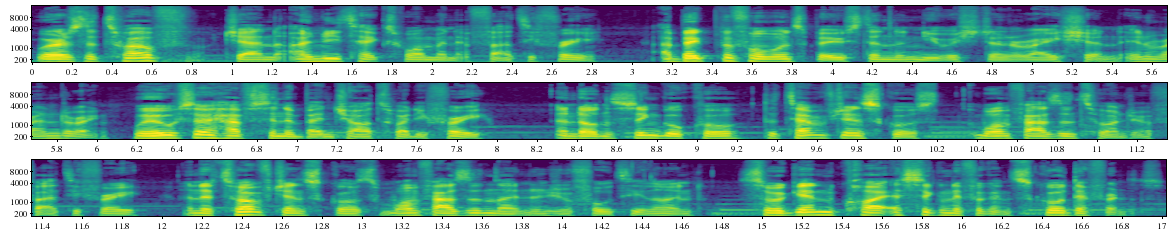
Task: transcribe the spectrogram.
whereas the 12th gen only takes 1 minute 33 a big performance boost in the newest generation in rendering. We also have Cinebench R23, and on single core, the 10th gen scores 1233, and the 12th gen scores 1949. So again, quite a significant score difference.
